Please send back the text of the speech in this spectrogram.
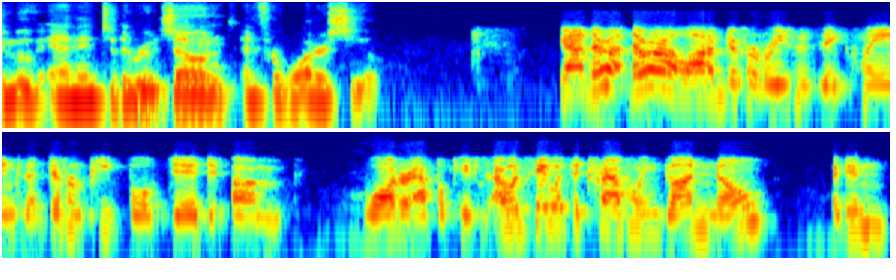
to move N into the root zone and for water seal? Yeah, there there were a lot of different reasons they claimed that different people did um, water applications. I would say with the traveling gun, no, I didn't.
